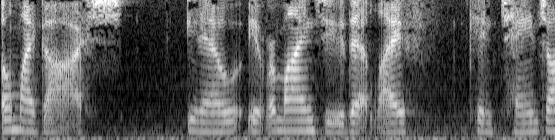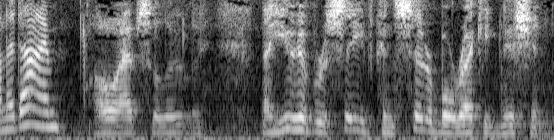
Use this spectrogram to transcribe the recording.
oh my gosh. You know, it reminds you that life can change on a dime. oh, absolutely. Now, you have received considerable recognition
